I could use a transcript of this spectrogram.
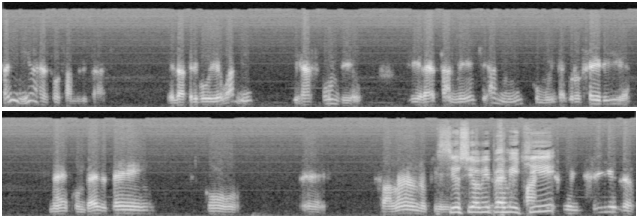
sem minha responsabilidade ele atribuiu a mim e respondeu diretamente a mim, com muita grosseria, né, com desdém, com é, falando que. Se o senhor me permitir. Um desconhecido,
